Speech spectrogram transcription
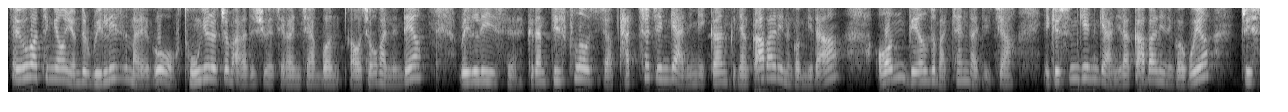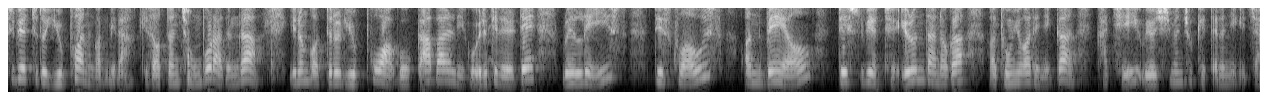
자, 이거 같은 경우는 여러분들 release 말고 동의를 좀 알아두시고 제가 이제 한번 어, 적어봤는데요. release, 그 다음 disclose죠. 닫혀진 게 아니니까 그냥 까발리는 겁니다. unveil도 마찬가지죠. 이렇게 숨기는 게 아니라 까발리는 거고요. distribute도 유포하는 겁니다. 그래서 어떤 정보라든 가 라든가 이런 것들을 유포하고 까발리고 이렇게 될 때 release, disclose, unveil, distribute 이런 단어가 어, 동요가 되니까 같이 외워주시면 좋겠다는 얘기죠.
